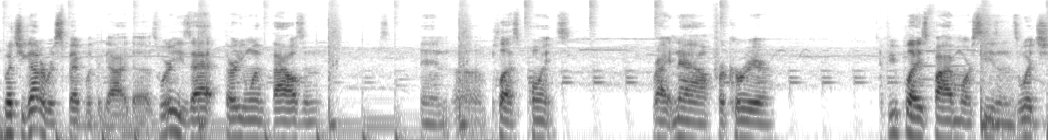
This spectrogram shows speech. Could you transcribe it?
But you got to respect what the guy does. Where he's at, 31,000 and um, plus points right now for career. If he plays five more seasons, which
